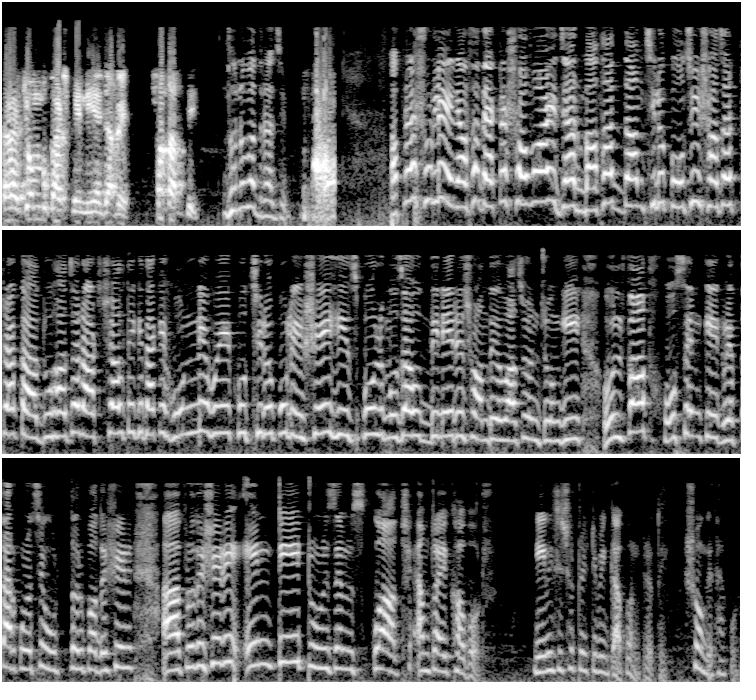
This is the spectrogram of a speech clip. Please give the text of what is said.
তারা জম্মু কাশ্মীর নিয়ে যাবে শতাব্দী। ধন্যবাদ, রাজীব। আপনারা শুনলেন, অর্থাৎ একটা সময় যার মাথার দাম ছিল পঁচিশ হাজার টাকা দু সাল থেকে তাকে হন্যে হয়ে খুঁজছিল পুলিশ। সেই হিজবুল মুজাউদ্দিনের সন্দেহবাচন জঙ্গি উলফাত হোসেনকে গ্রেপ্তার করেছে উত্তরপ্রদেশের প্রদেশের এনটি ট্যুরিজম স্কোয়াড। এমটাই খবর। নিয়ে নিচ্ছে ছোট্ট একটি বিজ্ঞাপন বিরতি। সঙ্গে থাকুন।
